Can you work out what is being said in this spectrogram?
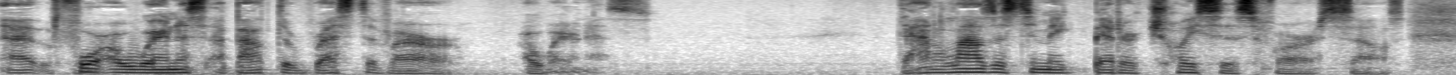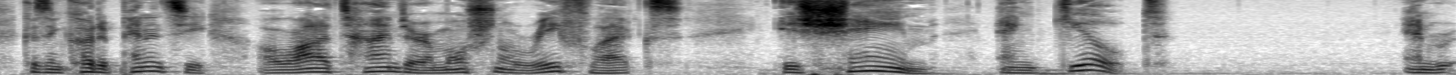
uh, for awareness about the rest of our awareness that allows us to make better choices for ourselves because in codependency a lot of times our emotional reflex is shame and guilt and,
